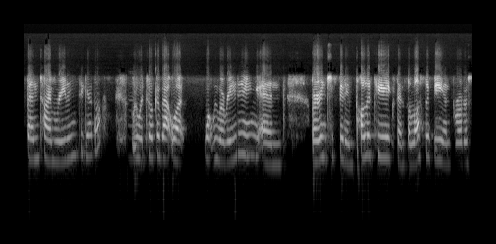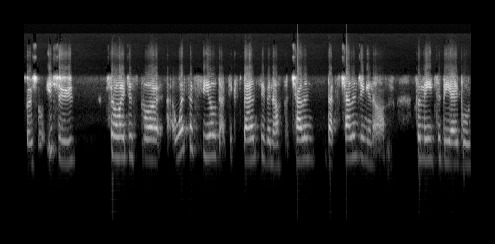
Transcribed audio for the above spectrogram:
spend time reading together. Mm-hmm. We would talk about what, what we were reading and we're interested in politics and philosophy and broader social issues. So I just thought, what's a field that's expansive enough, challenge, that's challenging enough for me to be able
